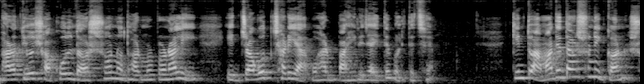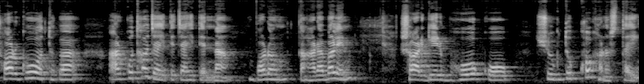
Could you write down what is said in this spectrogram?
ভারতীয় সকল দর্শন ও ধর্মপ্রণালী এই জগৎ ছাড়িয়া উহার বাহিরে যাইতে বলিতেছে। কিন্তু আমাদের দার্শনিকগণ স্বর্গ অথবা আর কোথাও যাইতে চাহিতেন না, বরং তাঁহারা বলেন, স্বর্গের ভোগ ও সুখ দুঃখ ক্ষণস্থায়ী।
